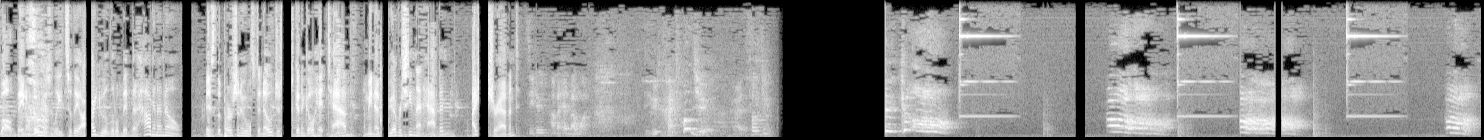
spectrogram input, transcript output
Well, they don't know who's lead, so they argue a little bit, but how are they going to know? Is the person who wants to know just gonna go hit tab? I mean, have you ever seen that happen? I sure haven't. See, dude, I'm ahead by one. Dude, I told you. Alright, I told you. Oh! Oh! Oh! Oh!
